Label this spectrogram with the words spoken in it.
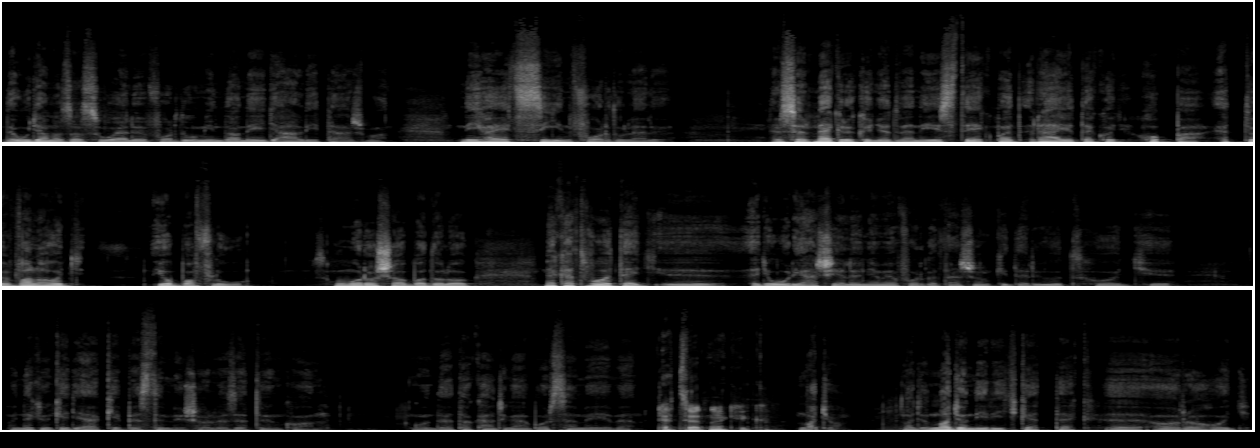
De ugyanaz a szó előfordul, mint a négy állításban. Néha egy szín fordul elő. Először megrökönyödve nézték, majd rájöttek, hogy hoppá, ettől valahogy jobb a flow, humorosabb a dolog. Meg hát volt egy, egy óriási előny, ami a forgatáson kiderült, hogy hogy nekünk egy elképesztő műsorvezetőnk van. Gondolt Takács Gábor személyében. Tetszett nekik? Nagyon. Nagyon, nagyon irigykedtek arra, hogy,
